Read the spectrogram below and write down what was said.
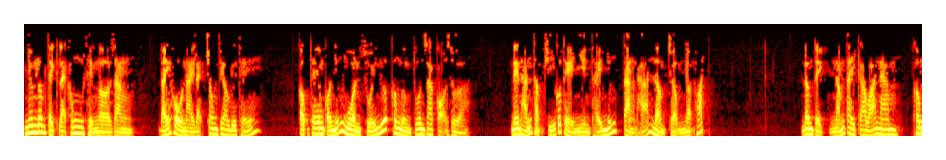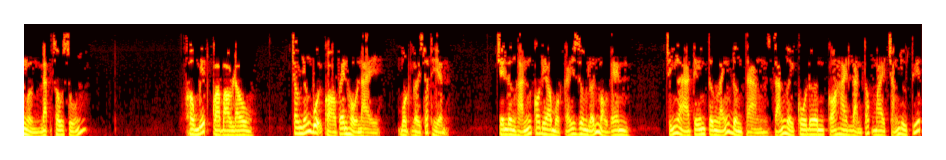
Nhưng Lâm Tịch lại không thể ngờ rằng đáy hồ này lại trong veo như thế, cộng thêm có những nguồn suối nước không ngừng tuôn ra cọ rửa, nên hắn thậm chí có thể nhìn thấy những tảng đá lởm chởm nhọn hoắt. Lâm Tịch nắm tay Cao Á Nam, không ngừng nặn sâu xuống. Không biết qua bao lâu, trong những bụi cỏ ven hồ này, một người xuất hiện. Trên lưng hắn có đeo một cái dương lớn màu đen, chính là tên tướng lãnh đường tàng dáng người cô đơn có hai làn tóc mai trắng như tuyết.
